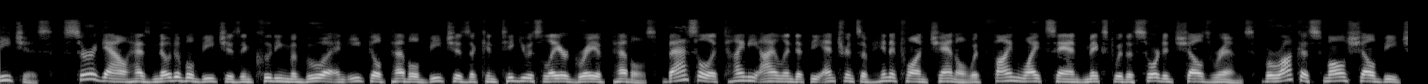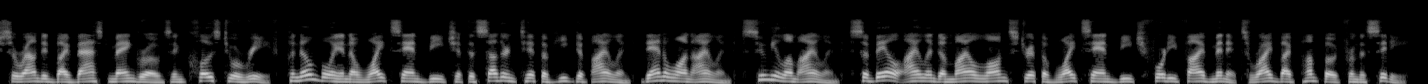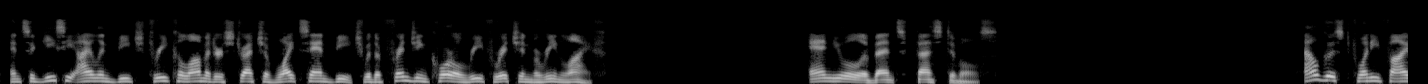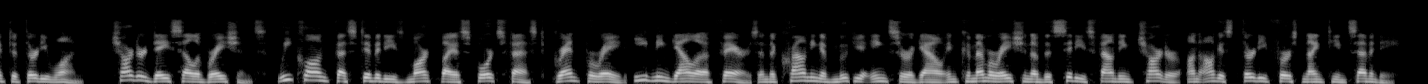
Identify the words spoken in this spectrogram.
Beaches. Surigao has notable beaches including Mabua and Ipil Pebble Beaches a contiguous layer gray of pebbles, Basel a tiny island at the entrance of Hinatuan Channel with fine white sand mixed with assorted shells rims, Baraka small shell beach surrounded by vast mangroves and close to a reef, Panomboyan a white sand beach at the southern tip of Hikdop Island, Danawan Island, Sumilum Island, Sabale Island a mile-long strip of white sand beach 45 minutes ride by pumpboat from the city, and Sagisi Island Beach 3 kilometer stretch of white sand beach with a fringing coral reef rich in marine life. Annual events, festivals August 25 to 31 Charter Day celebrations, week-long festivities marked by a sports fest, grand parade, evening gala affairs and the crowning of Mutia ng Surigao in commemoration of the city's founding charter, on August 31, 1970.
